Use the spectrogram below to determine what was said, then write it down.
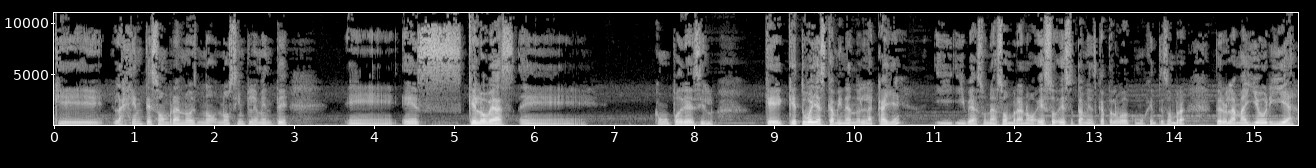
que la gente sombra no es, no, no simplemente eh, es que lo veas, eh, ¿cómo podría decirlo? Que, que tú vayas caminando en la calle y, y veas una sombra, ¿no? Eso, eso también es catalogado como gente sombra, pero la mayoría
